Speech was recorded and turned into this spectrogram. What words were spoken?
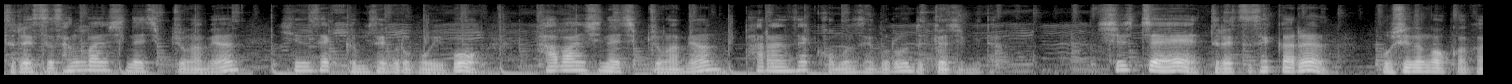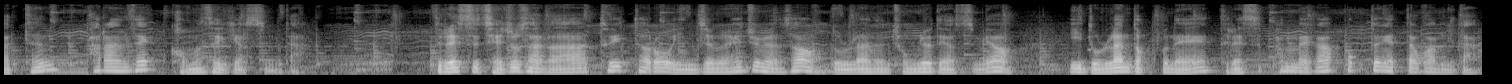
드레스 상반신에 집중하면 흰색, 금색으로 보이고 하반신에 집중하면 파란색, 검은색으로 느껴집니다. 실제 드레스 색깔은 보시는 것과 같은 파란색, 검은색이었습니다. 드레스 제조사가 트위터로 인증을 해주면서 논란은 종료되었으며 이 논란 덕분에 드레스 판매가 폭등했다고 합니다.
